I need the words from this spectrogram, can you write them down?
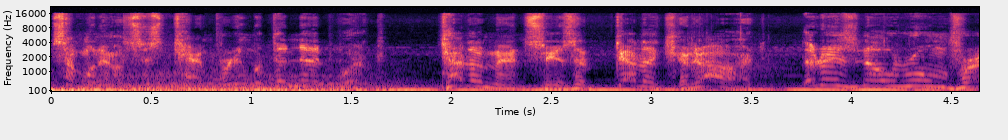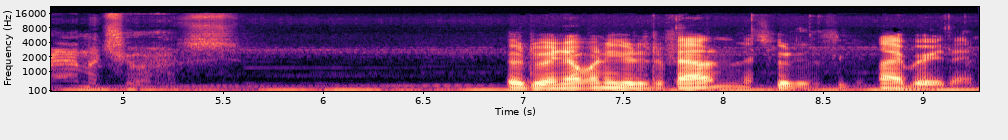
Someone else is tampering with the network. Telemancy is a delicate art. There is no room for amateurs. So do I not want to go to the fountain? Let's go to the freaking library then.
